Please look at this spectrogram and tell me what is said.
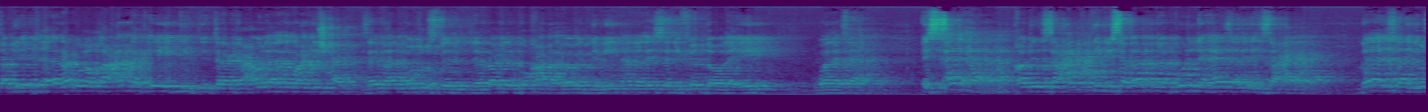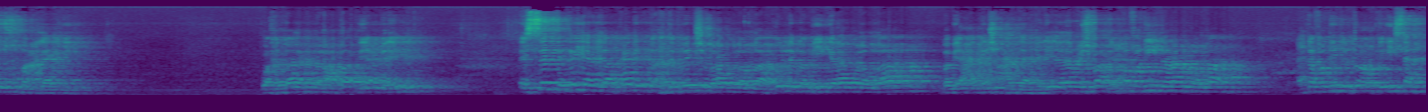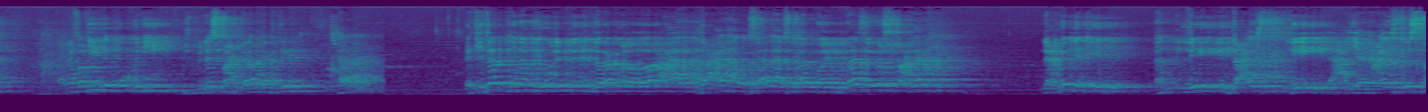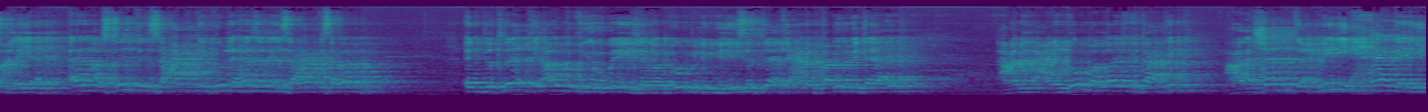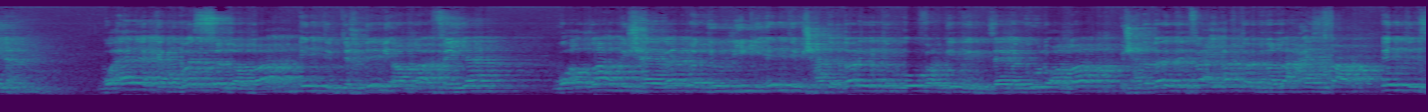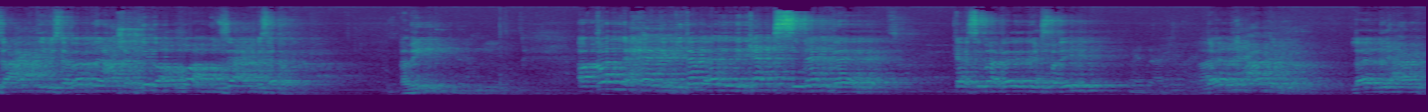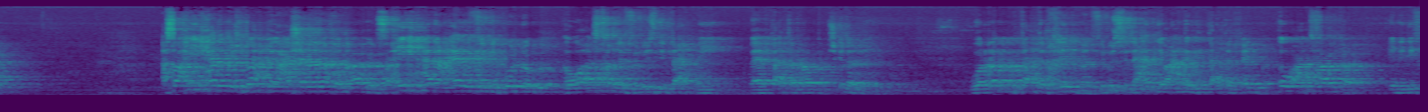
طب رجل الله عندك إيه ترجعه له أنا ما عنديش حاجة زي ما قال بطرس للراجل المقعد على باب الجميل أنا ليس لي فضه ولا إيه ولا ذهب اسالها قد انزعجت بسببنا كل هذا الانزعاج ماذا يصنع لك واخد بالك من العطاء بيعمل إيه الست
